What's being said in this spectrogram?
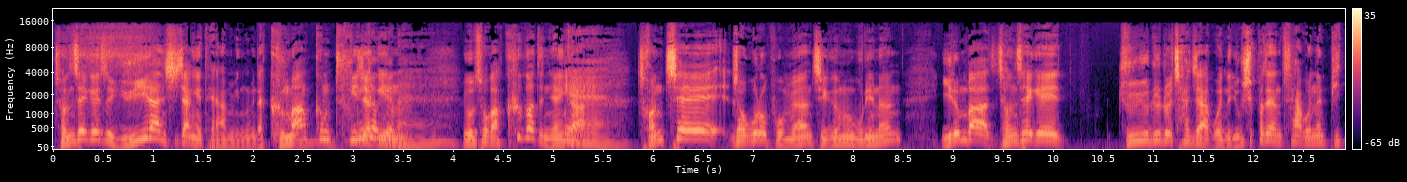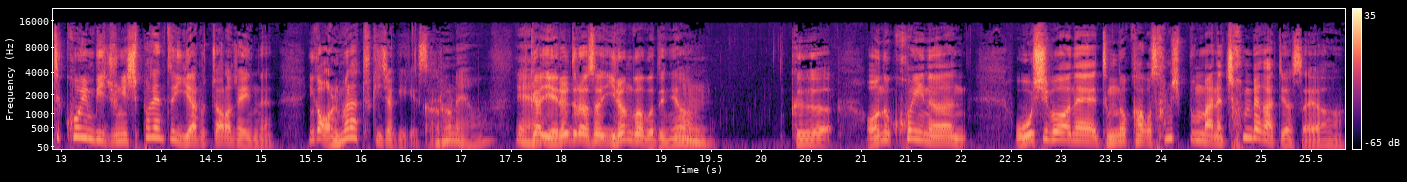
전 세계에서 유일한 시장이 대한민국입니다. 그만큼 투기적인 음, 투기적이네. 요소가 크거든요. 그러니까 예. 전체적으로 보면 지금은 우리는 이른바 전 세계 주류를 차지하고 있는 60% 차지하고 있는 비트코인 비중이 10% 이하로 떨어져 있는. 그러니까 얼마나 투기적이겠어요. 그러네요. 예. 그러니까 예를 들어서 이런 거거든요. 음. 그 어느 코인은 50원에 등록하고 30분 만에 1000배가 뛰었어요.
